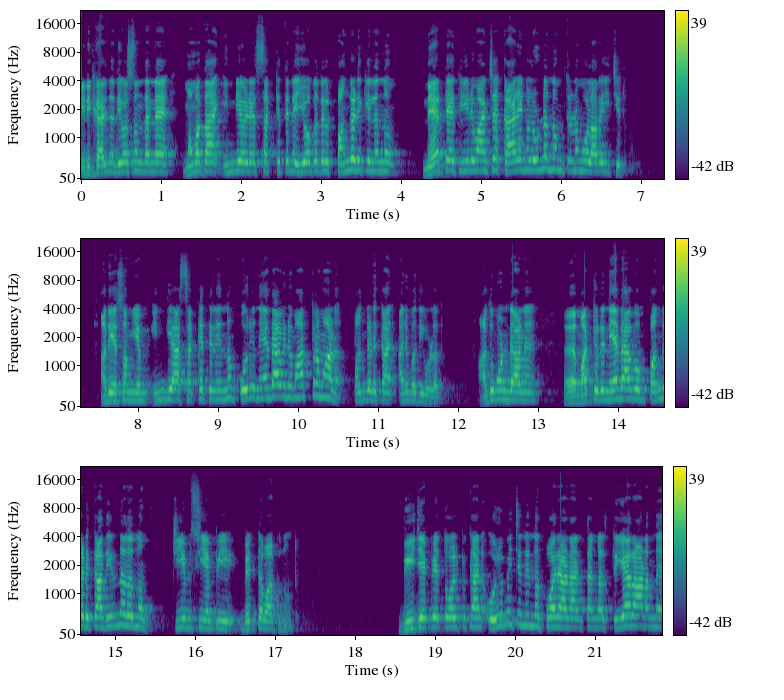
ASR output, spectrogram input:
ഇനി കഴിഞ്ഞ ദിവസം തന്നെ മമത ഇന്ത്യയുടെ സഖ്യത്തിന്റെ യോഗത്തിൽ പങ്കെടുക്കില്ലെന്നും നേരത്തെ തീരുമാനിച്ച കാര്യങ്ങൾ ഉണ്ടെന്നും തൃണമൂൽ അറിയിച്ചിരുന്നു. അതേസമയം ഇന്ത്യ സഖ്യത്തിൽ നിന്നും ഒരു നേതാവിന് മാത്രമാണ് പങ്കെടുക്കാൻ അനുമതിയുള്ളത്. അതുകൊണ്ടാണ് മറ്റൊരു നേതാവും പങ്കെടുക്കാതിരുന്നതെന്നും T M C M P വ്യക്തമാക്കുന്നുണ്ട്. ബി ജെ പിയെ തോൽപ്പിക്കാൻ ഒരുമിച്ച് നിന്ന് പോരാടാൻ തങ്ങൾ തയ്യാറാണെന്ന്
